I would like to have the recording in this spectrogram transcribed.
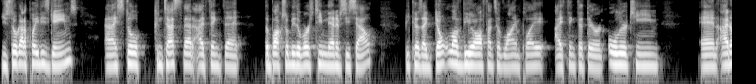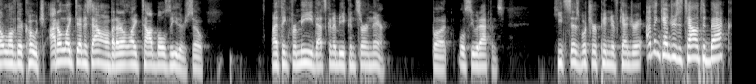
you still got to play these games and I still contest that. I think that the Bucks will be the worst team in the NFC South because I don't love the offensive line play. I think that they're an older team, and I don't love their coach. I don't like Dennis Allen, but I don't like Todd Bowles either. So I think for me, that's going to be a concern there. But we'll see what happens. Heath says, "What's your opinion of Kendre?" I think Kendre's a talented back.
